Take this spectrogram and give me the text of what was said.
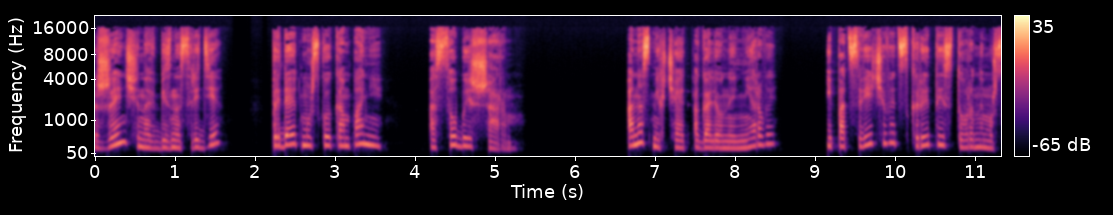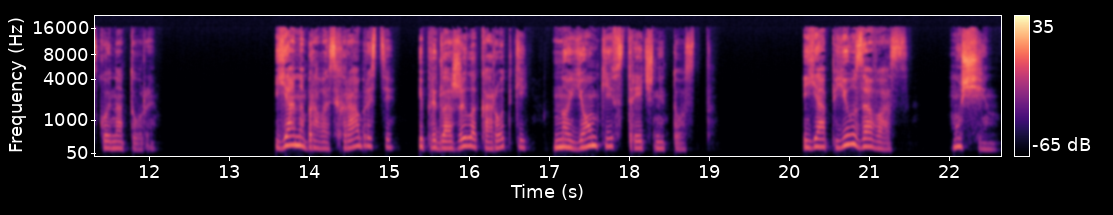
Женщина в бизнес-среде придает мужской компании особый шарм. Она смягчает оголенные нервы и подсвечивает скрытые стороны мужской натуры. Я набралась храбрости и предложила короткий, но ёмкий встречный тост. «Я пью за вас, мужчин,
